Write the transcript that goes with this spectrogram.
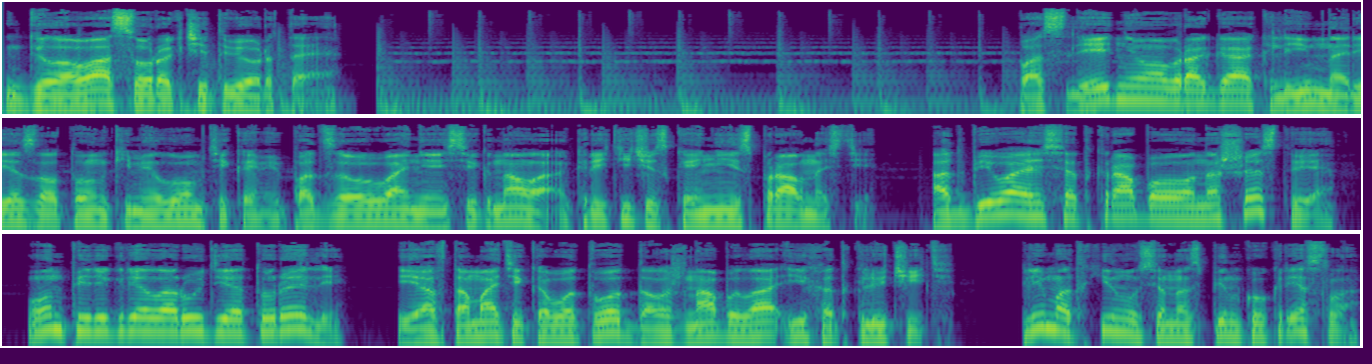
Глава 44. Последнего врага Клим нарезал тонкими ломтиками под завывание сигнала о критической неисправности. Отбиваясь от крабового нашествия, он перегрел орудия турели, и автоматика вот-вот должна была их отключить. Клим откинулся на спинку кресла,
